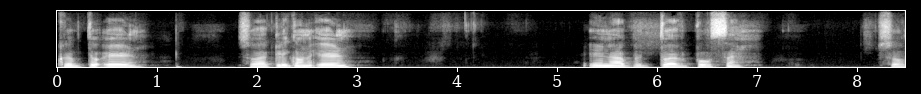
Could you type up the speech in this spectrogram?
crypto earn. So I click on earn, earn up 12%. So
